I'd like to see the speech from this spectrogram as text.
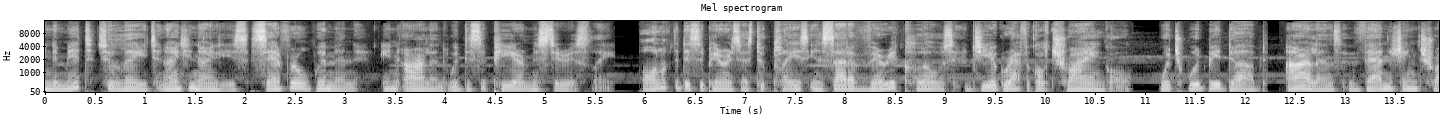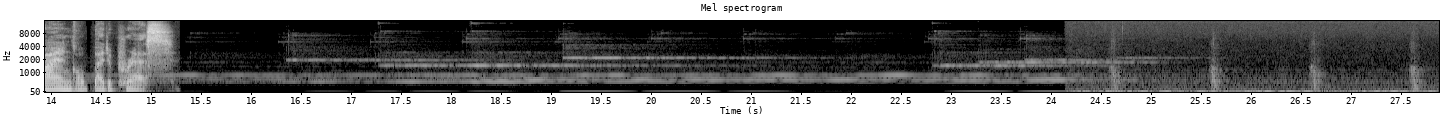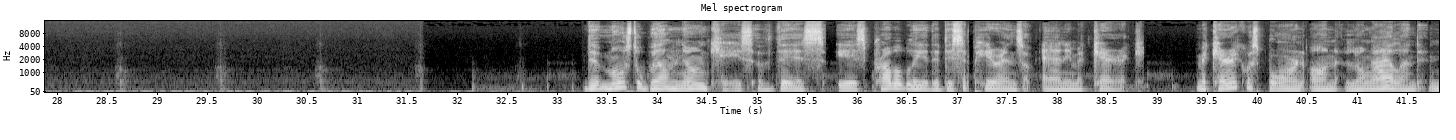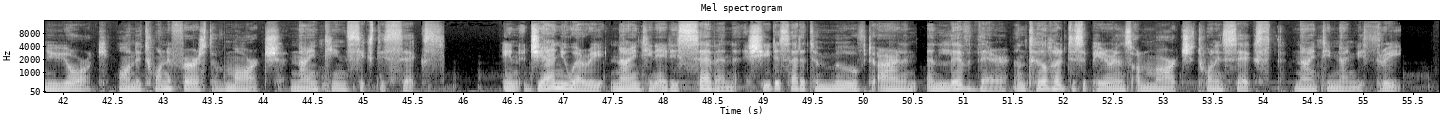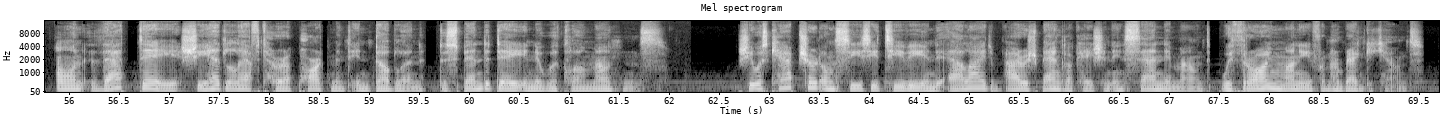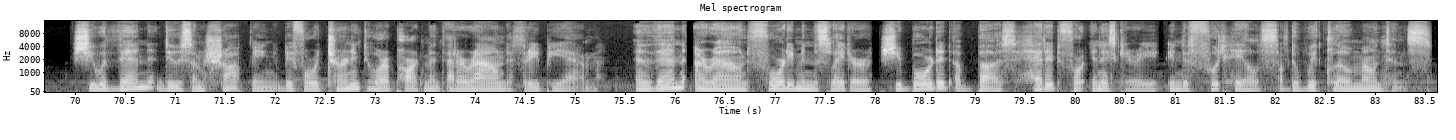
In the mid to late 1990s, several women in Ireland would disappear mysteriously. All of the disappearances took place inside a very close geographical triangle, which would be dubbed Ireland's Vanishing Triangle by the press. The most well known case of this is probably the disappearance of Annie McCarrick. McCarrick was born on Long Island, New York on the 21st of March 1966. In January 1987, she decided to move to Ireland and lived there until her disappearance on March 26, 1993. On that day, she had left her apartment in Dublin to spend the day in the Wicklow Mountains. She was captured on CCTV in the Allied Irish Bank location in Sandymount, withdrawing money from her bank account. She would then do some shopping before returning to her apartment at around 3 pm. And then, around 40 minutes later, she boarded a bus headed for Enniskerry in the foothills of the Wicklow Mountains.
